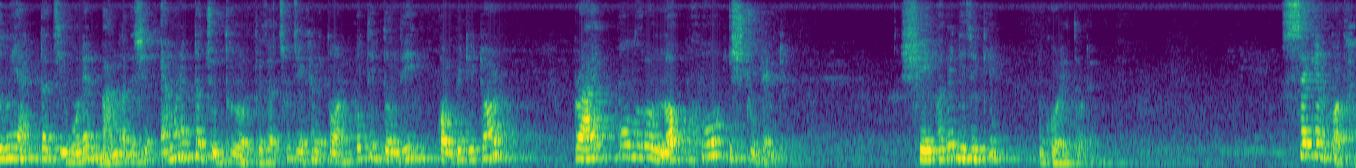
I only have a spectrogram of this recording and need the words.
তুমি একটা জীবনের বাংলাদেশে এমন একটা যুদ্ধ লড়তে যাচ্ছ যেখানে তোমার প্রতিদ্বন্দ্বী কম্পিটিটর প্রায় পনেরো লক্ষ স্টুডেন্ট সেইভাবে নিজেকে গড়ে তোলে। সেকেন্ড কথা,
